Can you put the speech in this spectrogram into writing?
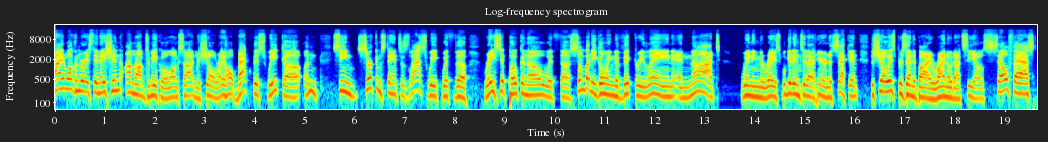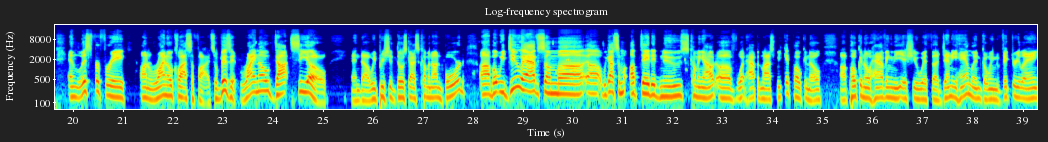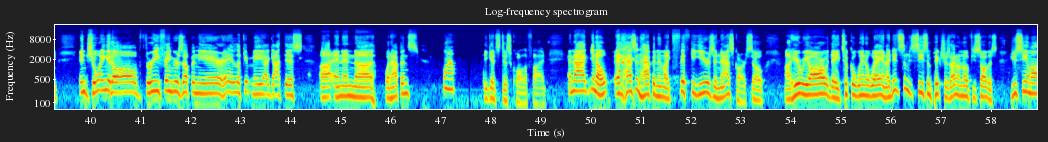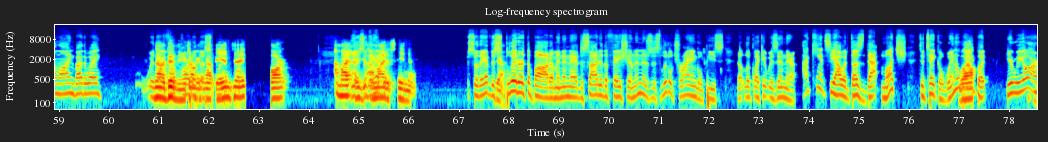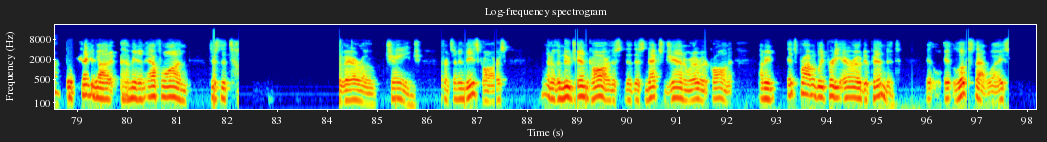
Hi, and welcome to Race Day Nation. I'm Rob D'Amico alongside Michele Rahal back this week. Uh, unseen circumstances last week with the race at Pocono, with uh, somebody going to victory lane and not winning the race. We'll get into that here in a second. The show is presented by rhino.co. Sell fast and list for free on Rhino Classified. So visit rhino.co and uh, we appreciate those guys coming on board. Uh, but we do have some, uh, uh we got some updated news coming out of what happened last week at Pocono. Uh, Pocono having the issue with uh, Denny Hamlin going to victory lane, enjoying it all, three fingers up in the air. Hey, look at me, I got this. and then what happens? He gets disqualified. And, uh, you know, it hasn't happened in like 50 years in NASCAR. So, uh, here we are. They took a win away, and I did some see some pictures. I don't know if you saw this. You see them online, by the way? no, I didn't. You talking the about split? the intake part? I might. Yeah, so I, I might the, have seen that. So they have the yeah. splitter at the bottom, and then they have the side of the fascia, and then there's this little triangle piece that looked like it was in there. I can't see how it does that much to take a win away, well, but here we are. Think about it. I mean, in F1, just the of aero change difference. And in these cars, you know, the new gen car, this this next gen or whatever they're calling it, I mean, it's probably pretty aero dependent. It it looks that way.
